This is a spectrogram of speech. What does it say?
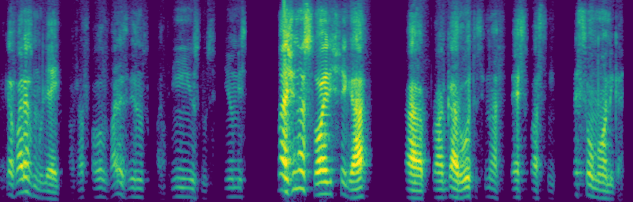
pega várias mulheres tal, já falou várias vezes nos quadrinhos, nos filmes. Imagina só ele chegar pra, pra uma garota assim na festa e falar assim, qual é seu nome, gatinha?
